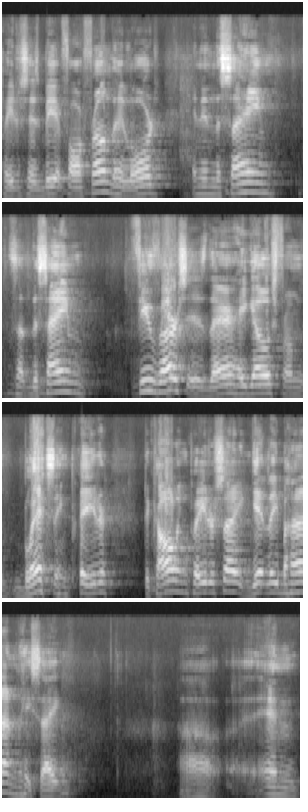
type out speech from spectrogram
Peter says, Be it far from thee, Lord. And in the same, the same few verses there, he goes from blessing Peter to calling Peter Satan. Get thee behind me, Satan. Uh, and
